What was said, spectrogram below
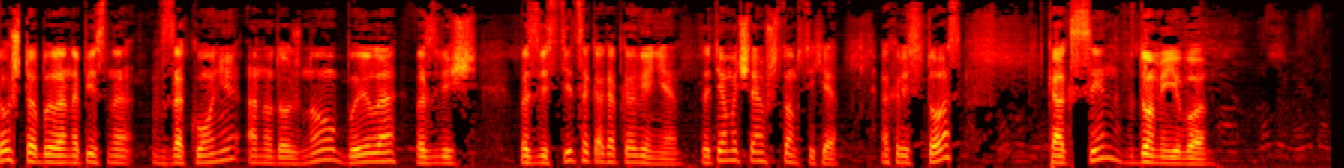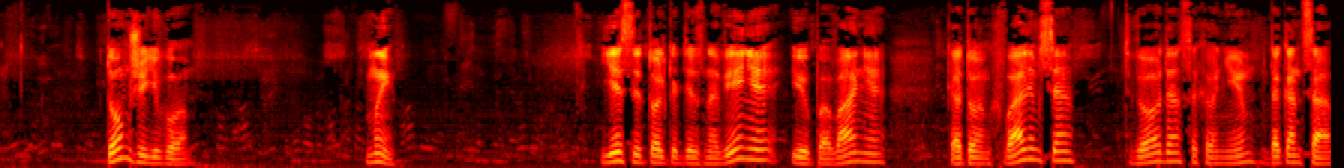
то, что было написано в законе, оно должно было возвещ... возвеститься как откровение. Затем мы читаем в шестом стихе. А Христос, как Сын в доме Его, дом же Его, мы, если только дерзновение и упование, которым хвалимся, твердо сохраним до конца.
